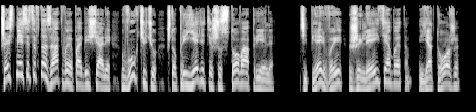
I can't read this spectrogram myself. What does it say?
Шесть месяцев назад вы пообещали Вукчичу, что приедете 6 апреля. Теперь вы жалеете об этом, и я тоже.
